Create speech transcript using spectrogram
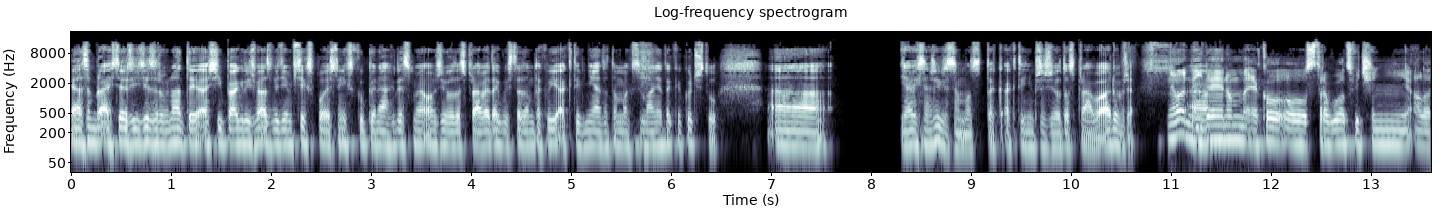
Já jsem právě chtěl říct, že zrovna ty a šípák, když vás vidím v těch společných skupinách, kde jsme o životosprávě, tak byste tam takový aktivní, já to tam maximálně tak jako čtu. Uh, já bych neřekl, že jsem moc tak aktivně přežil to zprávu, ale dobře. No, nejde a... jenom jako o stravu a cvičení, ale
